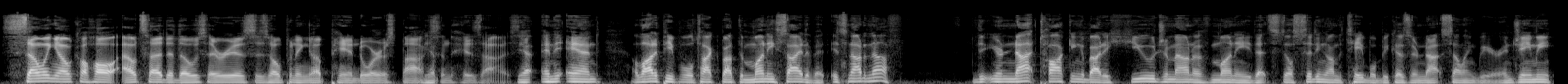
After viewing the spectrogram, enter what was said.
selling alcohol outside of those areas is opening up Pandora's box yep. in his eyes. Yeah, and and a lot of people will talk about the money side of it. It's not enough you're not talking about a huge amount of money that's still sitting on the table because they're not selling beer. And Jamie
